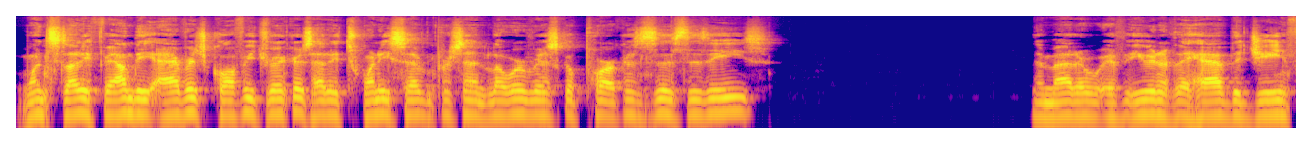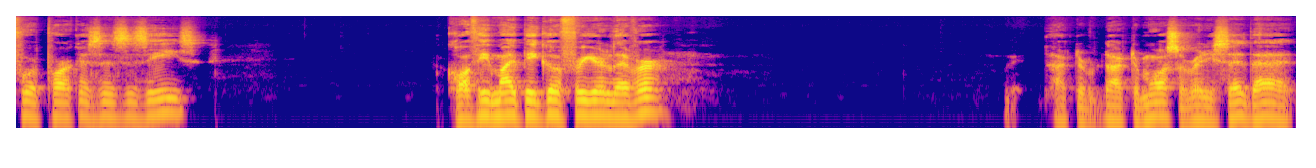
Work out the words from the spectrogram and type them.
One study found the average coffee drinkers had a 27% lower risk of Parkinson's disease no matter if even if they have the gene for Parkinson's disease. Coffee might be good for your liver. Dr. Dr. Moss already said that.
